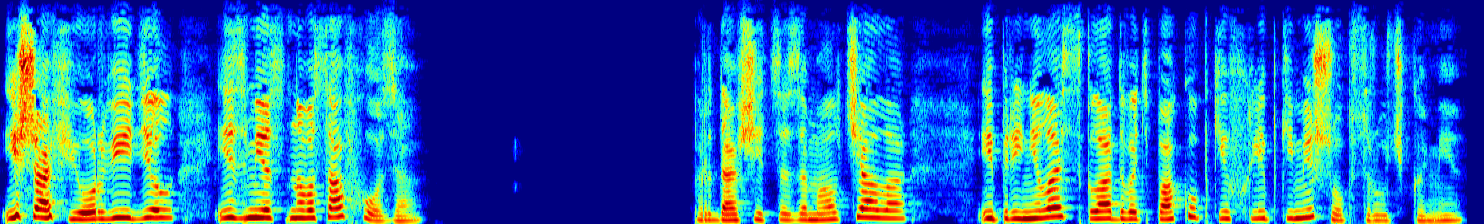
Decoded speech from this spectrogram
«И шофер видел из местного совхоза». Продавщица замолчала и принялась складывать покупки в хлипкий мешок с ручками,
